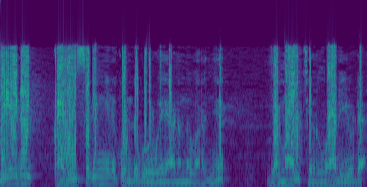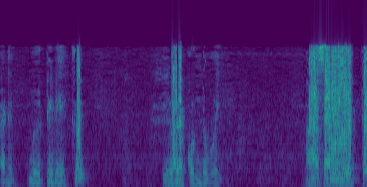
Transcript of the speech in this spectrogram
പിന്നീട് കൗൺസിലിങ്ങിന് കൊണ്ടുപോവുകയാണെന്ന് പറഞ്ഞ് ജമാൽ ചെറുവാടിയുടെ അടു വീട്ടിലേക്ക് ഇവളെ കൊണ്ടുപോയി. ആ സമയത്ത്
